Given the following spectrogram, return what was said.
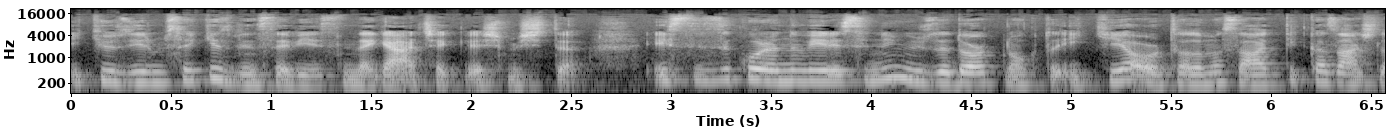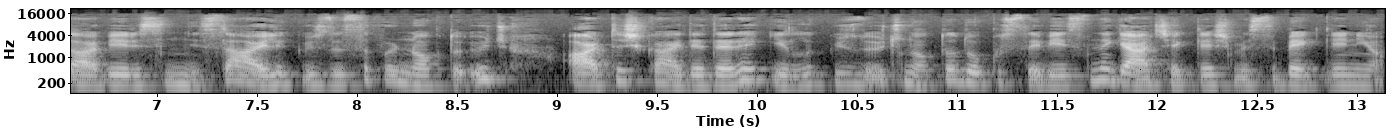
228 bin seviyesinde gerçekleşmişti. İşsizlik oranı verisinin %4.2'ye ortalama saatlik kazançlar verisinin ise aylık %0.3 artış kaydederek yıllık %3.9 seviyesinde gerçekleşmesi bekleniyor.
